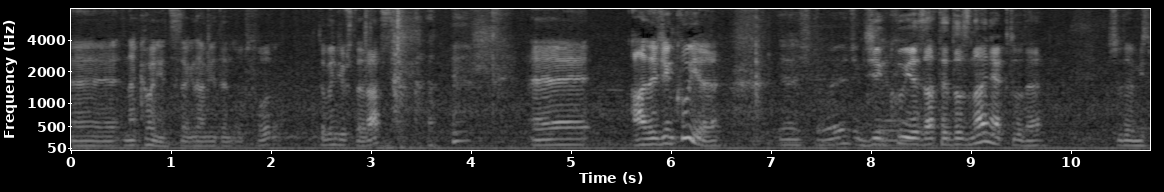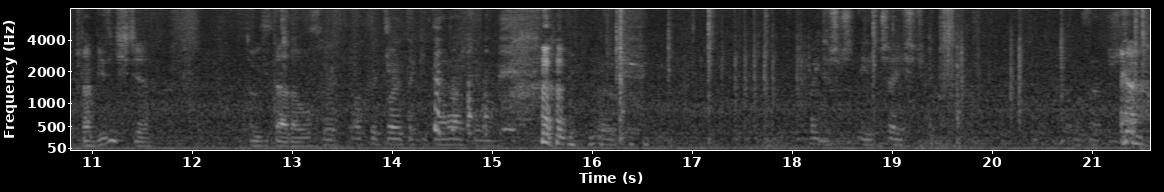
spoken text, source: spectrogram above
E, na koniec zagram jeden utwór. To będzie już teraz. E, ale dziękuję. Jeśli dziękuję. Dziękuję za te doznania, które, które mi sprawiliście tą gitarą. Słuchaj, O tej pory ta gitara się... Będziesz jej część. To zawsze.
